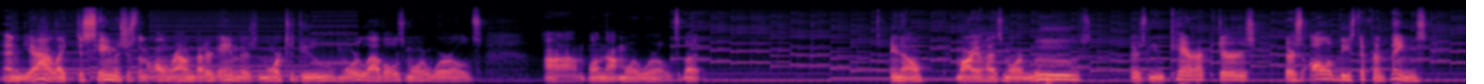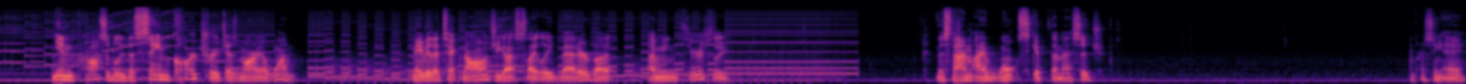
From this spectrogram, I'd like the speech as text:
And yeah, like, this game is just an all-around better game. There's more to do, more levels, more worlds. Um, well, not more worlds, but... You know, Mario has more moves, there's new characters, there's all of these different things in possibly the same cartridge as Mario 1. Maybe the technology got slightly better, but I mean, seriously. This time I won't skip the message. I'm pressing A.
